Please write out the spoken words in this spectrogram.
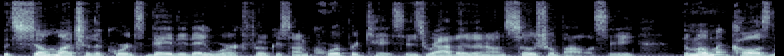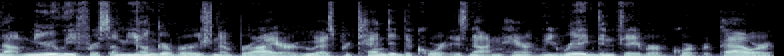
With so much of the court's day to day work focused on corporate cases rather than on social policy, the moment calls not merely for some younger version of Breyer who has pretended the court is not inherently rigged in favor of corporate power,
